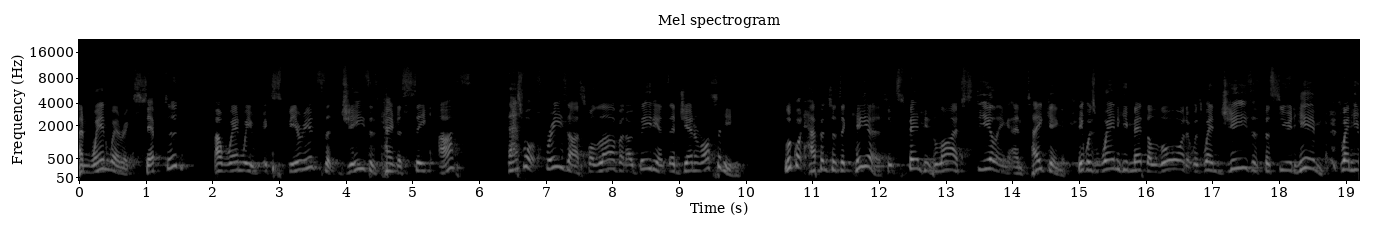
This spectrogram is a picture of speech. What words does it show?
And when we're accepted, uh, when we experience that Jesus came to seek us, that's what frees us for love and obedience and generosity. Look what happened to Zacchaeus, who'd spent his life stealing and taking. It was when he met the Lord, it was when Jesus pursued him, it was when he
